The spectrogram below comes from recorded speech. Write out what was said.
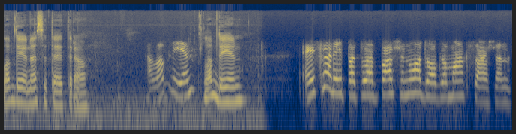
labdien, esat ēterā. Labdien! Labdien! Es arī par to pašu nodokļu maksāšanu,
